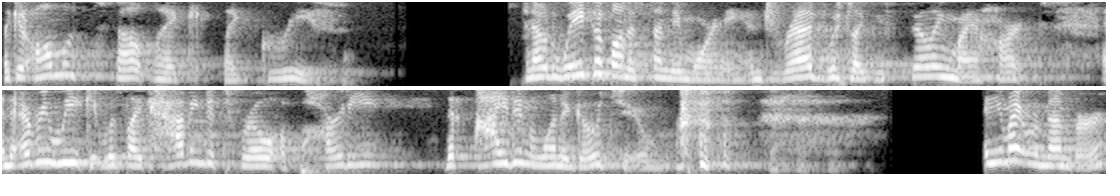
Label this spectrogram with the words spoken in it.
Like it almost felt like, like grief. And I would wake up on a Sunday morning and dread would like be filling my heart. And every week it was like having to throw a party that I didn't want to go to. and you might remember,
